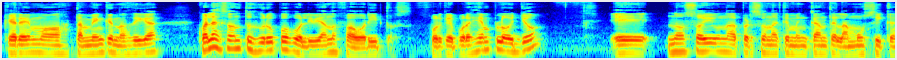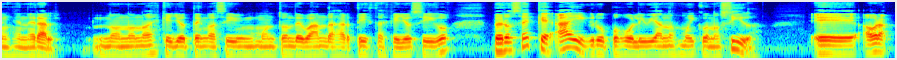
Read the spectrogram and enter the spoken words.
queremos también que nos diga cuáles son tus grupos bolivianos favoritos. Porque, por ejemplo, yo eh, no soy una persona que me encante la música en general. No, no, no es que yo tengo así un montón de bandas, artistas que yo sigo, pero sé que hay grupos bolivianos muy conocidos. Eh, ahora,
